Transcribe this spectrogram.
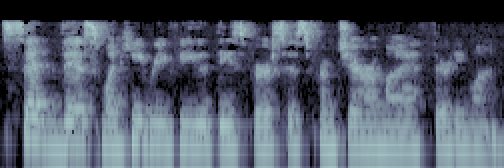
said this when he reviewed these verses from Jeremiah 31.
